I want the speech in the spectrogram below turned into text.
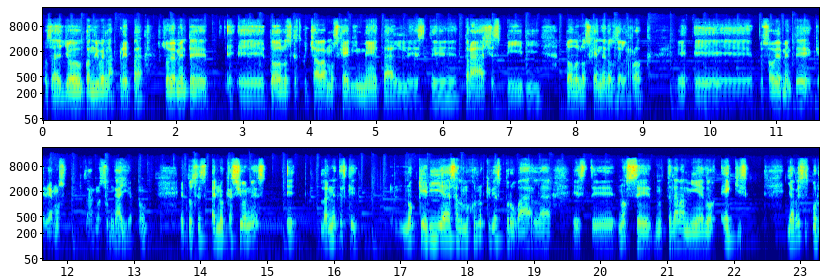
O sea, yo cuando iba en la prepa, pues obviamente eh, eh, todos los que escuchábamos heavy metal, este, trash, speed y todos los géneros del rock, eh, pues obviamente queríamos darnos un gallo, ¿no? Entonces, en ocasiones eh, la neta es que no querías, a lo mejor no querías probarla, este, no sé, no te daba miedo, X. Y a veces por,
